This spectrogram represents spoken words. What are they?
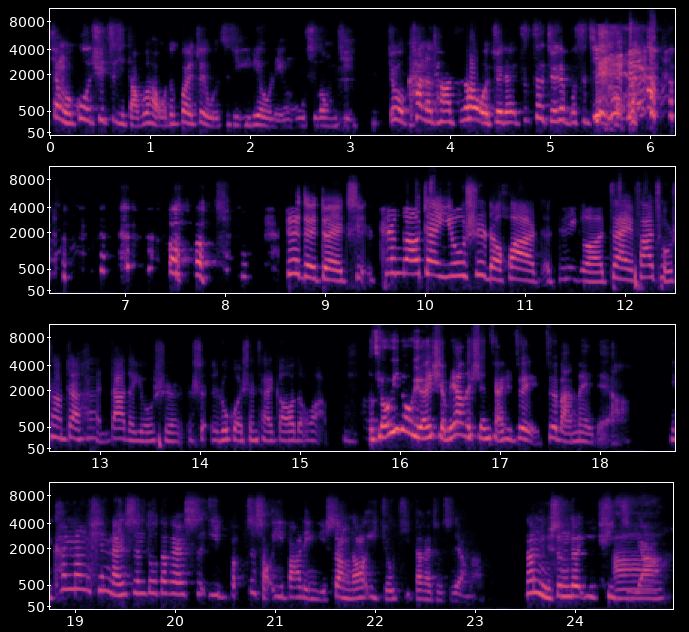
像我过去自己打不好，我都怪罪我自己一六零五十公斤。结果看了他之后，我觉得这这绝对不是借口。对对对，是身高占优势的话，呃这个在发球上占很大的优势。是如果身材高的话，网球运动员什么样的身材是最最完美的呀？你看那些男生都大概是一八，至少一八零以上，然后一九几，大概就这样啊。那女生的一七几啊，啊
